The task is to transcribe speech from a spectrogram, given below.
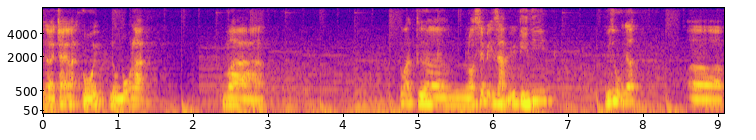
uh, chạy lại khối đồng bộ lại. Và các bạn thường nó sẽ bị giảm uy tín đi. Ví dụ nhá uh,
